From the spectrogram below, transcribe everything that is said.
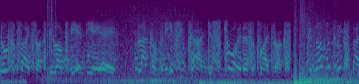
Those supply trucks belong to the NDAA. Black Company, if you can, destroy their supply trucks. Do not let them expand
